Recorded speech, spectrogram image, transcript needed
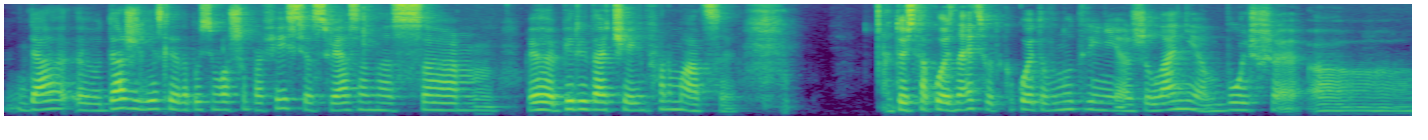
да, э, даже если, допустим, ваша профессия связана с э, передачей информации. То есть такое, знаете, вот какое-то внутреннее желание больше э,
